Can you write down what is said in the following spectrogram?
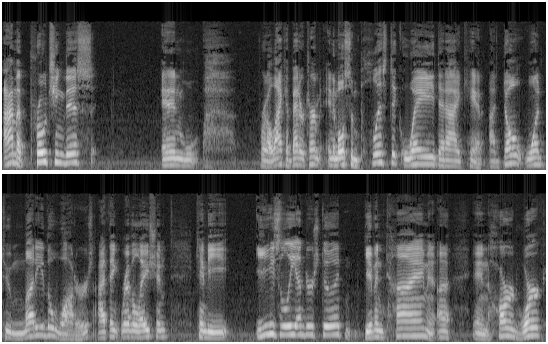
I'm approaching this, and for a lack of a better term, in the most simplistic way that I can. I don't want to muddy the waters. I think Revelation can be easily understood given time and, uh, and hard work.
